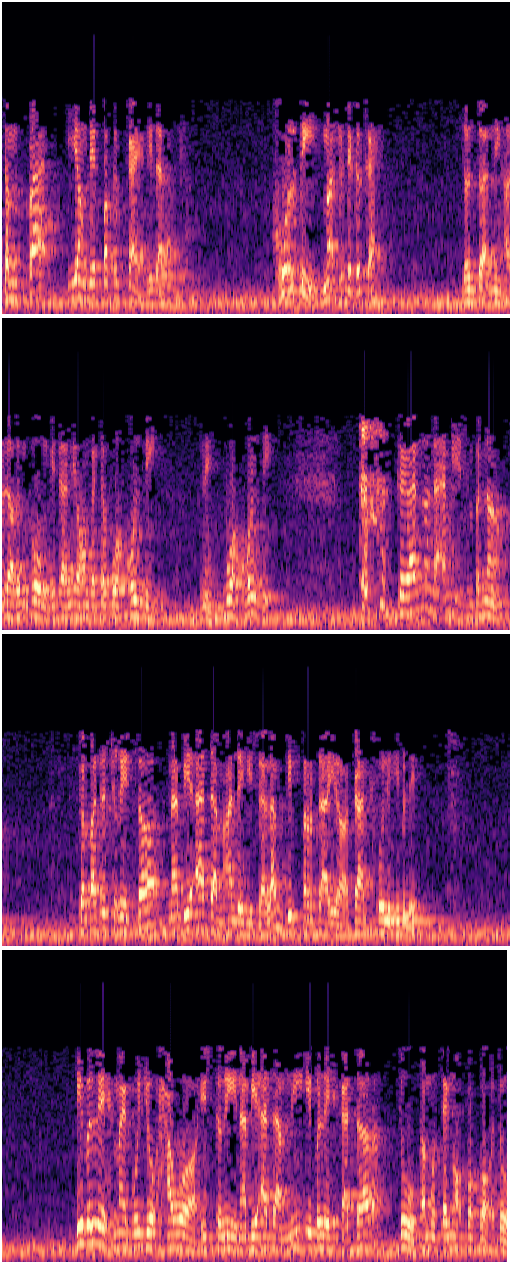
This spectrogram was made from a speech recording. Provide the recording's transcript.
tempat yang mereka kekal di dalam dia. Khuldi, maksudnya kekal. Contoh ni, hala rengkung kita ni orang kata buah khuldi. Ni, buah khuldi. Kerana nak ambil sempena. Kepada cerita Nabi Adam AS diperdayakan oleh Iblis. Iblis mai pujuk Hawa isteri Nabi Adam ni Iblis kata tu kamu tengok pokok tu.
